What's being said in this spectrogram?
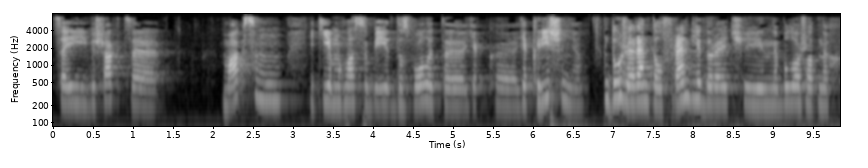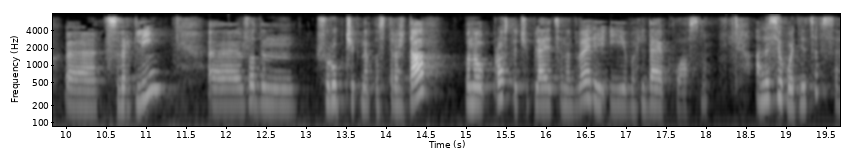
цей вішак це. Максимум, який я могла собі дозволити як е, як рішення. Дуже rental-friendly, до речі, не було жодних е, свердлінь, е, жоден шурупчик не постраждав, воно просто чіпляється на двері і виглядає класно. А на сьогодні це все.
